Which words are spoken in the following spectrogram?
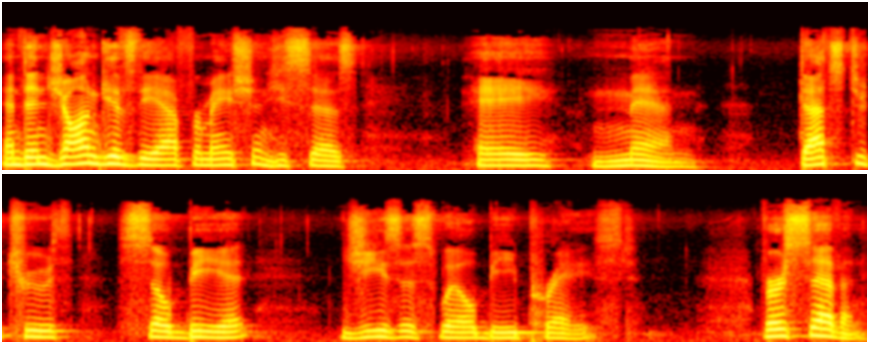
And then John gives the affirmation. He says, Amen. That's the truth, so be it. Jesus will be praised. Verse 7.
